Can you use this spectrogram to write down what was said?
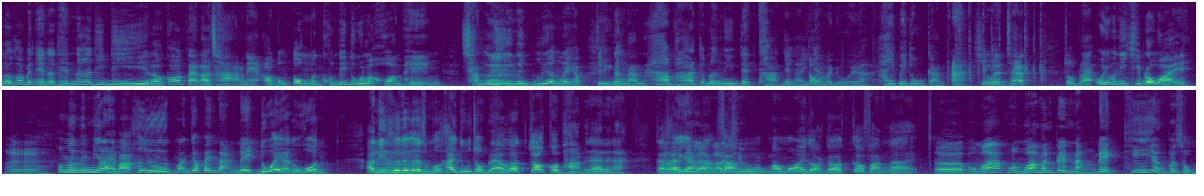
แล้วก็เป็นเอนเตอร์เทนเนอร์ที่ดี แล้วก็แต่ละฉากเนี่ย เอาตรงๆ เหมือนคุณได้ดูละครเพลง ชั้นดีอืมหนึ่งเรื่องเลยครับจริงดังนั้นห้ามพลาดกับเรื่องนี้เด็ดขาดยังไง ต้อองยากไปดูให้ได้ ให้ไปดูกัน อะชิวแอนแชทจบแล้ว อุ้ยวันนี้คลิปเราไวเออเพราะมันไม่มีอะไรบ้างคือ มันก็เป็นหนังเด็กด้วยอะทุกคน อันนี้คือมถ้าเกิดสมมติใครดูจบแล้วก็ก็กดผ่านไปได้เลยนะ แต่ใครเอออยากที่เหลือนั่งก็ฟังชิลเมาส์มอยก่อนก็ก็ฟังได้ เออผมว่าผมว่ามันเป็นหนังเด็กที่ยังผสม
